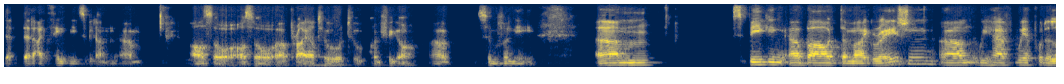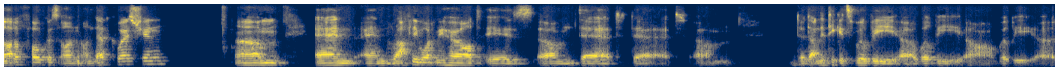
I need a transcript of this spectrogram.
that that I think needs to be done. Um, also also uh, prior to to configure uh, Symphony. Um, Speaking about the migration, um, we have we have put a lot of focus on on that question. Um, and and roughly what we heard is um, that that um, the Dante tickets will be uh, will be uh, will be uh,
